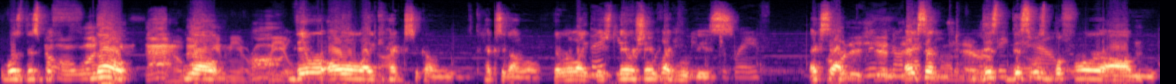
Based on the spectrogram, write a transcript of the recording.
Was this no, before? it wasn't No, that. No, That no. Give me a they were all like hexagon hexagonal. They were like they, they were shaped like with rupees. Except Really Except this this was before um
